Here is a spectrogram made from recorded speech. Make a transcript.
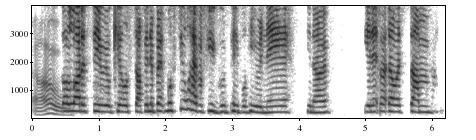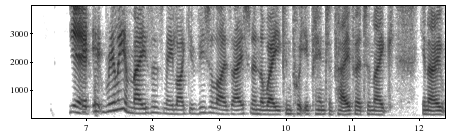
Oh. got a lot of serial killer stuff in it but we'll still have a few good people here and there you know in it So- so, it's um yeah It, it really amazes me, like your visualization and the way you can put your pen to paper to make, you know,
